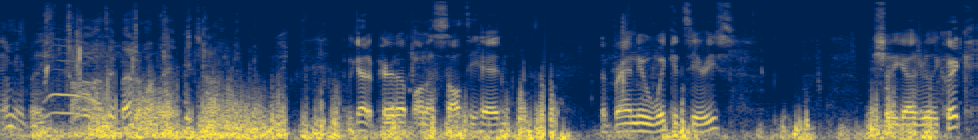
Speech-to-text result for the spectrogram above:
Come here, buddy. Oh, that's a better one, babe. Good job. We got it paired up on a salty head, the brand new Wicked series. I'll show you guys really quick.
